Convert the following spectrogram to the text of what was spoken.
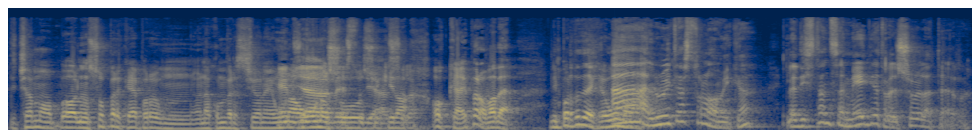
diciamo, boh, non so perché, però è un- è una conversione 1 a bisognerebbe 1 su, su chilometri. Ok, però vabbè, l'importante è che uno... Ah, l'unità astronomica è la distanza media tra il Sole e la Terra.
